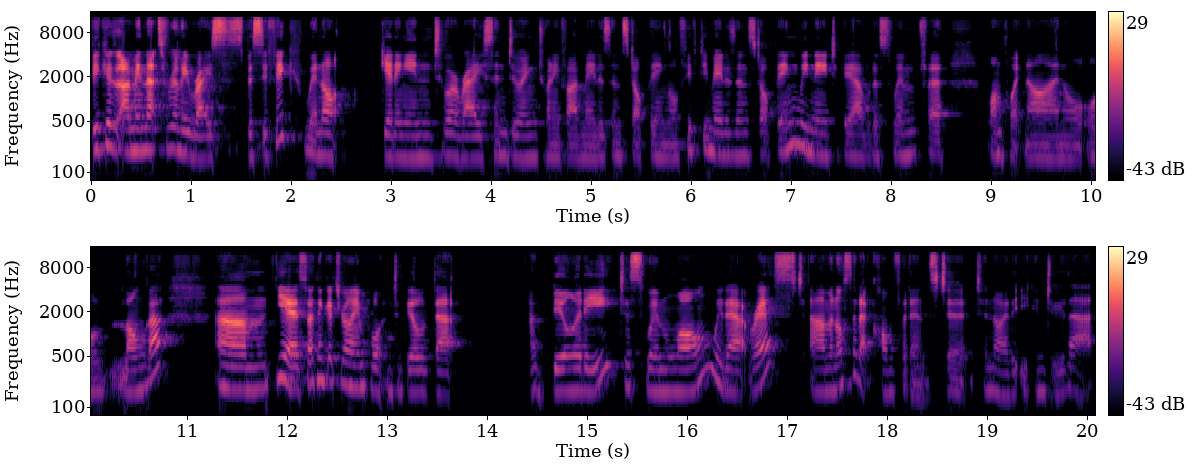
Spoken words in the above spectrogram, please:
Because I mean that's really race specific. We're not getting into a race and doing 25 meters and stopping or 50 meters and stopping. We need to be able to swim for 1.9 or, or longer. Um, yeah, so I think it's really important to build that ability to swim long without rest um, and also that confidence to, to know that you can do that.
